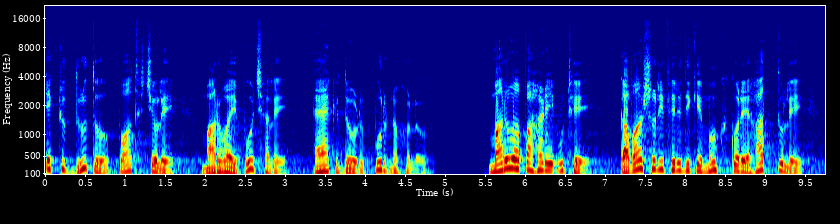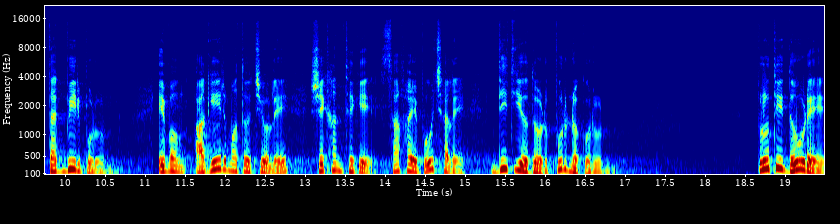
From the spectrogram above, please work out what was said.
একটু দ্রুত পথ চলে মারোয়ায় পৌঁছালে এক দৌড় পূর্ণ হল। মারোয়া পাহাড়ে উঠে কাবা শরীফের দিকে মুখ করে হাত তুলে তাকবীর পড়ুন এবং আগের মতো চলে সেখান থেকে সাফায় পৌঁছালে দ্বিতীয় দৌড় পূর্ণ করুন। প্রতি দৌড়ে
